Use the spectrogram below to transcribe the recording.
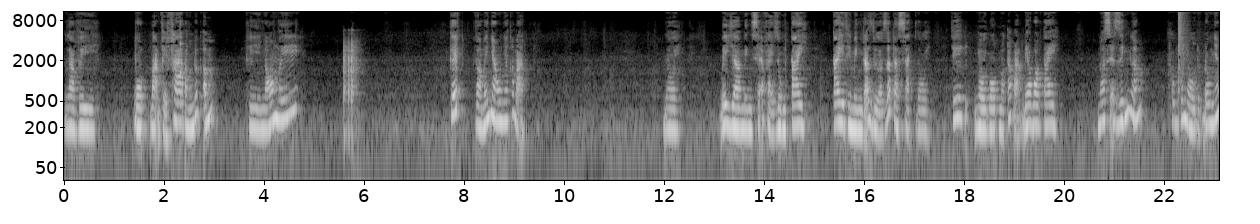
là vì bột bạn phải pha bằng nước ấm thì nó mới kết vào với nhau nha các bạn. Rồi bây giờ mình sẽ phải dùng tay. Tay thì mình đã rửa rất là sạch rồi chứ nhồi bột mà các bạn đeo bao tay nó sẽ dính lắm. Không có nhồi được đâu nhé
